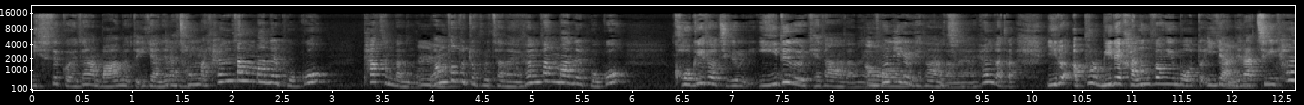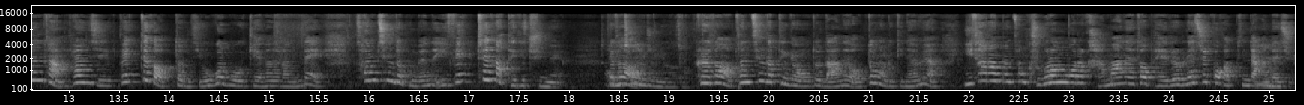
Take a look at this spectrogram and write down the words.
있을 거예요. 이 사람 마음에 어때 이게 아니라 음. 정말 현상만을 보고 파악한다는 거. 음. 황소도 좀 그렇잖아요. 현상만을 보고 거기서 지금 이득을 계산하잖아요. 어, 손익을 계산하잖아요. 현상. 그러니까 이를, 앞으로 미래 가능성이 뭐 어떤 이게 음. 아니라 지금 현상, 현실, 팩트가 어떤지 이걸 보고 계산을 하는데 천칭도 보면은 이 팩트가 되게 중요해요. 그래서 엄청 중요하죠. 그래서 천칭 같은 경우도 나는 어떤 걸 느끼냐면 이 사람은 좀 그런 거를 감안해서 배려를 해줄 것 같은데 안 음. 해줄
